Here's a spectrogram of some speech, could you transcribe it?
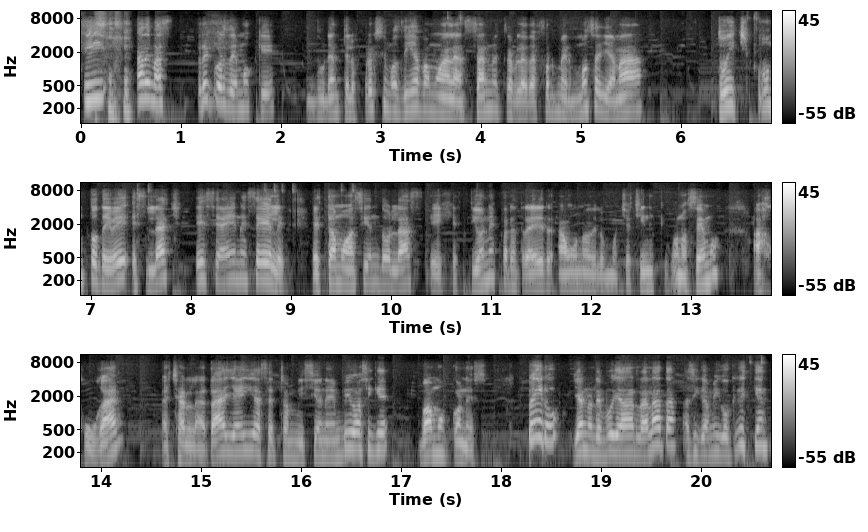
Y además, recordemos que durante los próximos días vamos a lanzar nuestra plataforma hermosa llamada twitch.tv slash SANCL. Estamos haciendo las eh, gestiones para traer a uno de los muchachines que conocemos a jugar, a echar la talla y a hacer transmisiones en vivo, así que vamos con eso. Pero ya no les voy a dar la lata, así que amigo Cristian,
